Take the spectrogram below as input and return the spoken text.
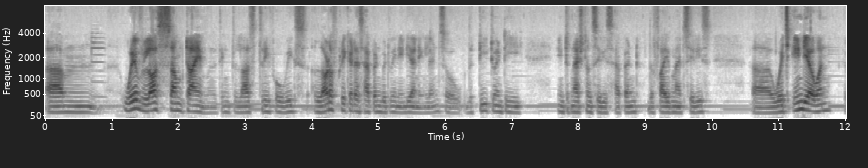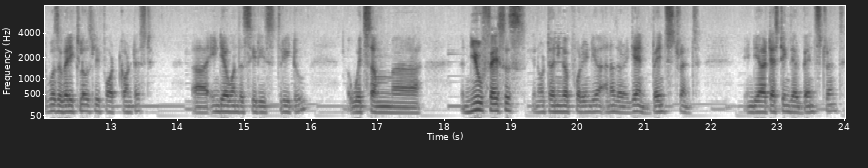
Um, we've lost some time. I think the last three, four weeks, a lot of cricket has happened between India and England. So the T20 international series happened, the five match series, uh, which India won. It was a very closely fought contest. Uh, India won the series 3 2 with some uh, new faces, you know, turning up for India. Another, again, bench strength. India testing their bench strength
